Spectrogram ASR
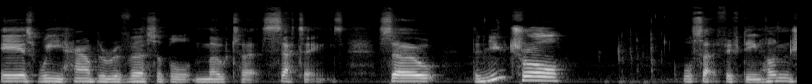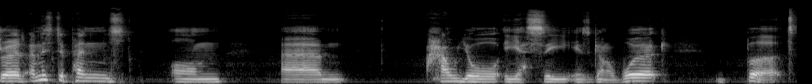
is we have the reversible motor settings. So the neutral will set 1500, and this depends on um, how your ESC is going to work, but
